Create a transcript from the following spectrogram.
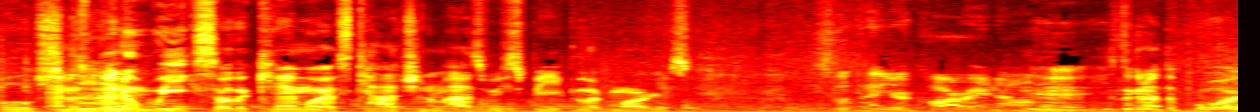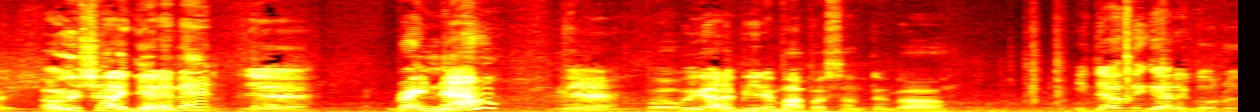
Oh, snap. and it's been a week, so the camera is catching him as we speak. Look, Marcus. He's looking at your car right now. Yeah, he's looking at the Porsche. Oh, he's trying to get in it? Yeah. Right now? Yeah. Well, we gotta beat him up or something, bro. You definitely gotta go to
